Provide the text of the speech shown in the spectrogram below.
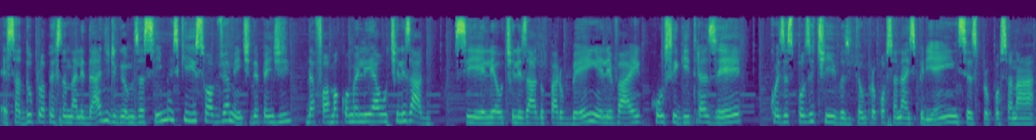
essa dupla personalidade, digamos assim, mas que isso obviamente depende da forma como ele é utilizado. Se ele é utilizado para o bem, ele vai conseguir trazer coisas positivas, então proporcionar experiências, proporcionar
